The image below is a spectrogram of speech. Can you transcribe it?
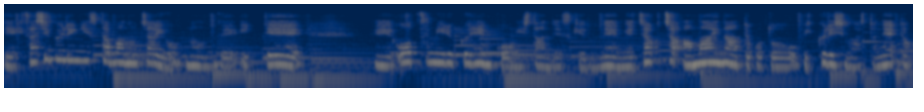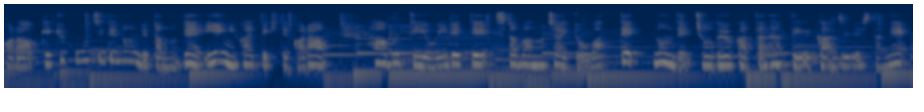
で久しぶりにスタバのチャイを飲んでいて、えーオーツミルク変更にしたんですけどねめちゃくちゃ甘いなってことをびっくりしましたね。だから結局お家で飲んでたので家に帰ってきてからハーブティーを入れてスタバのチャイと割って飲んでちょうどよかったなっていう感じでしたね。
